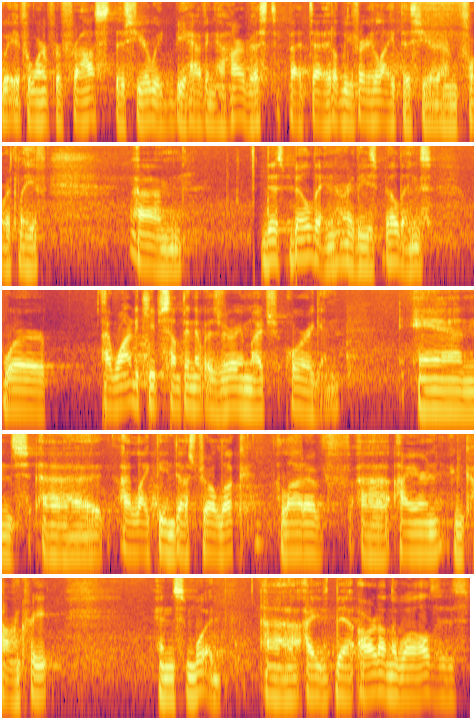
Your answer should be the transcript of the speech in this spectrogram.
if it weren't for frost this year, we'd be having a harvest, but uh, it'll be very light this year on fourth leaf. Um, this building, or these buildings, were I wanted to keep something that was very much Oregon. And uh, I like the industrial look, a lot of uh, iron and concrete and some wood. Uh, I, the art on the walls is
